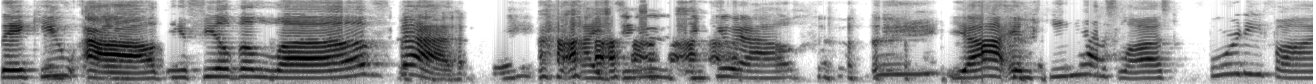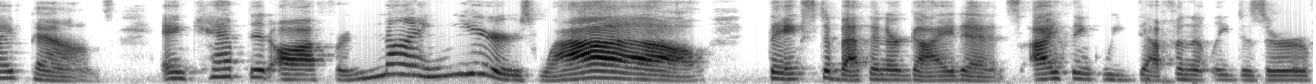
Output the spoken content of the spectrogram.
Thank you, Al. Do you feel the love, Beth? I do. Thank you, Al. yeah, and he has lost 45 pounds and kept it off for nine years. Wow. Thanks to Beth and her guidance. I think we definitely deserve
